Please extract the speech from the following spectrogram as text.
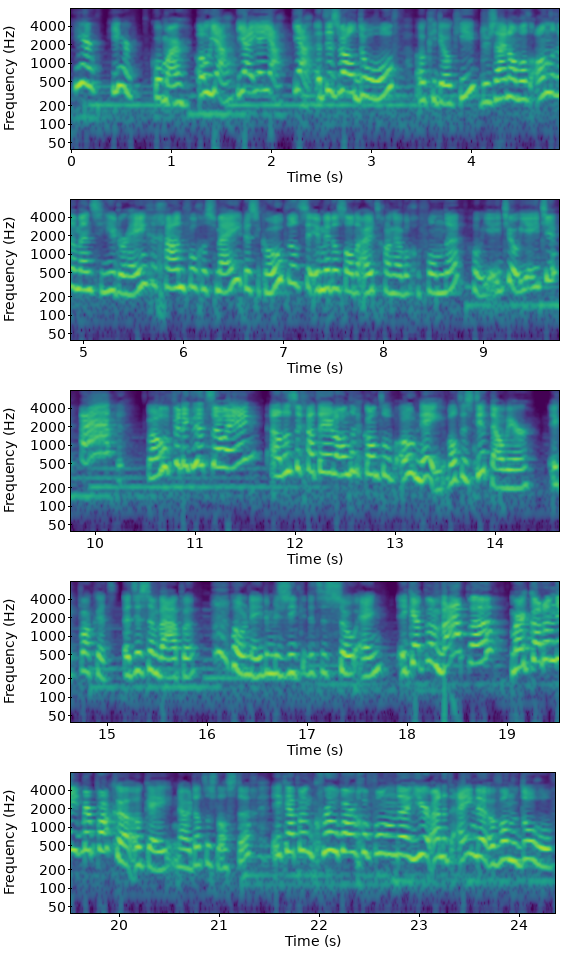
hier, hier. Kom maar. Oh ja, ja, ja, ja. Ja, het is wel doolhof. Okidoki. Er zijn al wat andere mensen hier doorheen gegaan, volgens mij. Dus ik hoop dat ze inmiddels al de uitgang hebben gevonden. Oh jeetje, oh jeetje. Ah! Waarom vind ik dit zo eng? Alice gaat de hele andere kant op. Oh nee, wat is dit nou weer? Ik pak het. Het is een wapen. Oh nee, de muziek. Dit is zo eng. Ik heb een wapen, maar ik kan hem niet meer pakken. Oké, nou dat is lastig. Ik heb een crowbar gevonden hier aan het einde van de doolhof.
